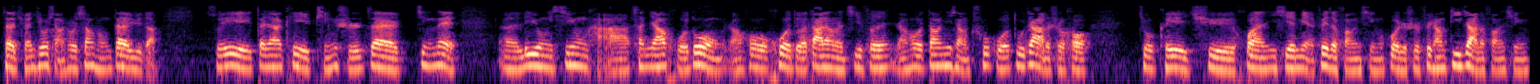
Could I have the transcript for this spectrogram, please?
在全球享受相同待遇的。所以大家可以平时在境内，呃，利用信用卡参加活动，然后获得大量的积分，然后当你想出国度假的时候，就可以去换一些免费的房型或者是非常低价的房型。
